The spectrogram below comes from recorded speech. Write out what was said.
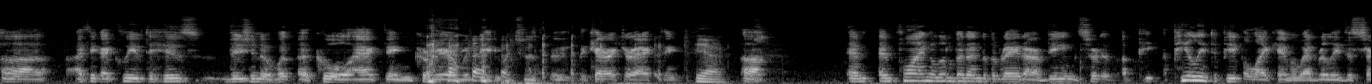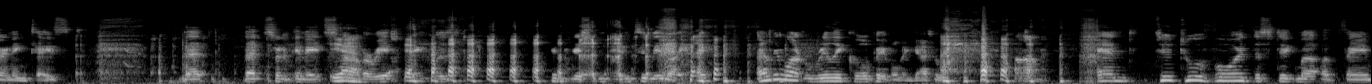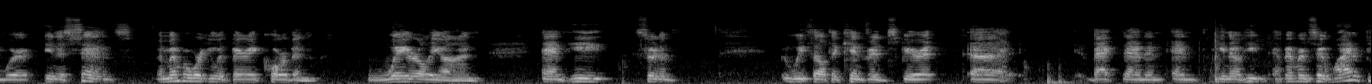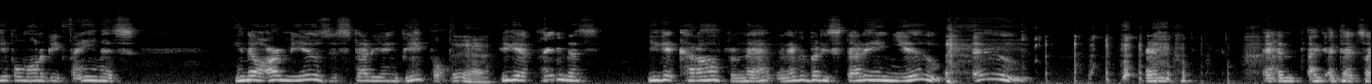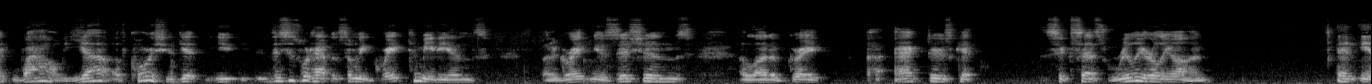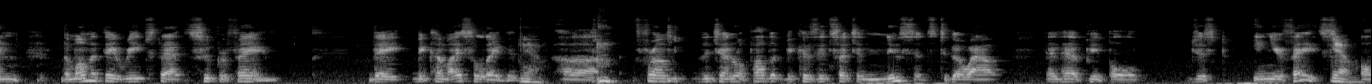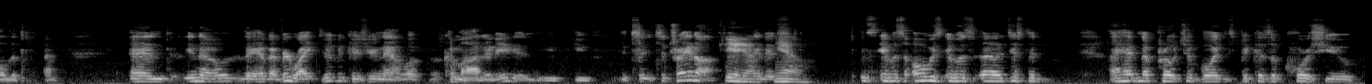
uh, I think I cleaved to his vision of what a cool acting career would be, which was the, the character acting. yeah. Uh, and, and flying a little bit under the radar, being sort of appe- appealing to people like him who had really discerning taste. That that sort of innate Yeah. snobbery, I think, was conditioned into me. Like, I, I only want really cool people to get who. Um, and to to avoid the stigma of fame, where in a sense, I remember working with Barry Corbin way early on, and he sort of we felt a kindred spirit uh, back then, and and you know he I remember him saying, "Why do people want to be famous?" You know, our muse is studying people Yeah. you get famous, you get cut off from that, and everybody's studying you. Ooh. and and I, I, that's like, wow, yeah, of course you get. You, this is what happens. So many great comedians, a lot of great musicians, a lot of great uh, actors get success really early on, and in the moment they reach that super fame, they become isolated Yeah. uh, from the general public because it's such a nuisance to go out and have people just in your face Yeah. all the time. And you know they have every right to because you're now a, commodity, and you, you it's it's a trade off. Yeah, yeah, and it's, yeah. it was, it was always it was uh, just a I had an approach avoidance because of course you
